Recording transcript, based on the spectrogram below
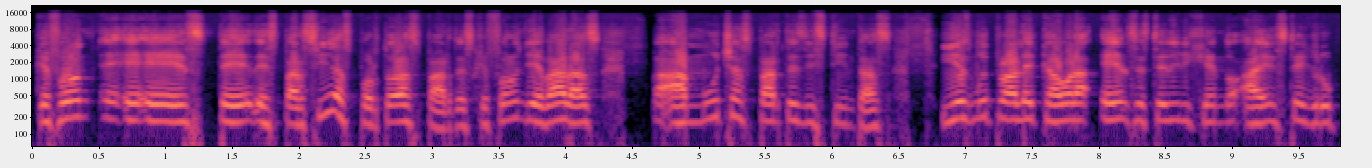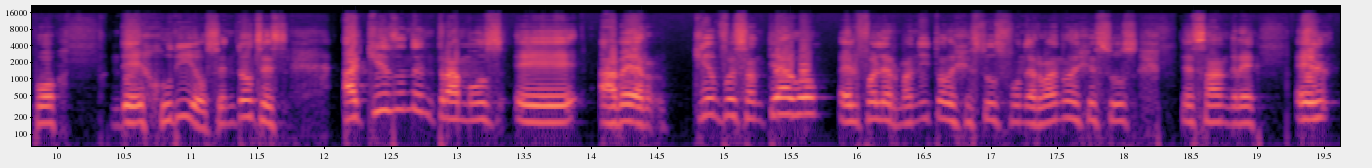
que fueron eh, eh, este, esparcidas por todas partes, que fueron llevadas a muchas partes distintas y es muy probable que ahora él se esté dirigiendo a este grupo de judíos. Entonces, aquí es donde entramos eh, a ver quién fue Santiago. Él fue el hermanito de Jesús, fue un hermano de Jesús de sangre. Él,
